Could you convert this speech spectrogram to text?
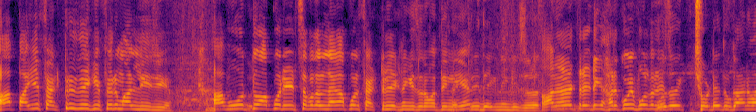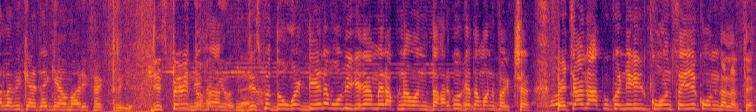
आप आइए फैक्ट्री देखिए फिर मान लीजिए। आप वो तो आपको रेट से पता चल जाएगा आपको फैक्ट्री देखने की ज़रूरत ही नहीं है। देखने की ज़रूरत है। ट्रेडिंग हर कोई बोल रहा है तो एक छोटे दुकान वाला भी कहता है कि हमारी फैक्ट्री है। जिस पे भी कहने दो, का नहीं होता है जिस ना। पे दो गड्डी है ना वो भी कहेगा मेरा अपना बनता है हर कोई कहता है मैनुफैक्चर पहचान आपको करने की कौन सही है कौन गलत है।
